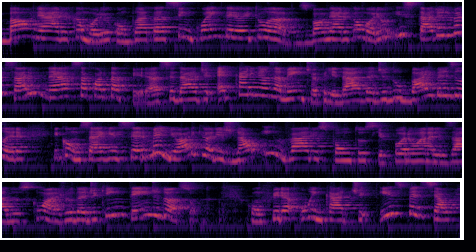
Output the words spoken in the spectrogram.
Balneário Camboriú completa 58 anos. Balneário Camboriú está de aniversário nesta quarta-feira. A cidade é carinhosamente apelidada de Dubai brasileira e consegue ser melhor que o original em vários pontos que foram analisados com a ajuda de quem entende do assunto. Confira o encarte especial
